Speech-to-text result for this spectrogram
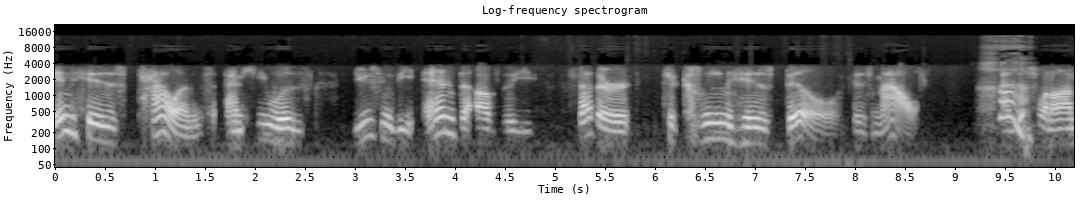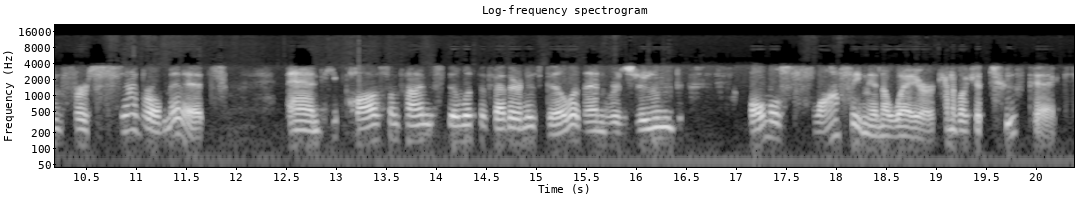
in his talons, and he was using the end of the feather to clean his bill, his mouth. Huh. And this went on for several minutes. And he paused sometimes still with the feather in his bill and then resumed almost flossing in a way or kind of like a toothpick.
